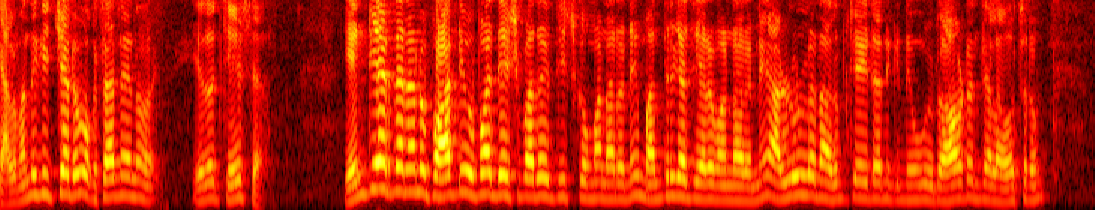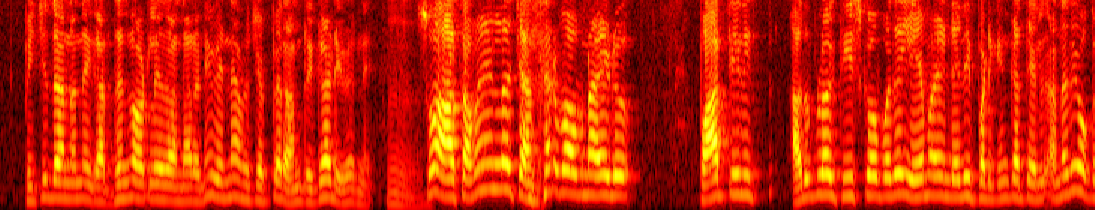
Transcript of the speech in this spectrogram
చాలా మందికి ఇచ్చారు. ఒకసారి నేను ఏదో చేశా. ఎన్టీఆర్ తనను పార్టీ ఉపాధ్యక్ష పదవి తీసుకోమన్నారని మంత్రిగా చేరమన్నారని అల్లుళ్ళను అదుపు చేయడానికి నువ్వు రావడం చాలా అవసరం. పిచ్చిదాన్ని నీకు అర్థం కావట్లేదు అన్నారని ఇవన్నీ ఆమె చెప్పారు. అన్ రికార్డ్ ఇవన్నీ సో ఆ సమయంలో చంద్రబాబు నాయుడు పార్టీని అదుపులోకి తీసుకోకపోతే ఏమైండేది ఇప్పటికింకా తెలుగు అన్నది ఒక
